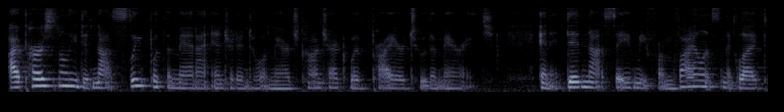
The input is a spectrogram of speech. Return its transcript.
I personally did not sleep with the man I entered into a marriage contract with prior to the marriage, and it did not save me from violence, neglect,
